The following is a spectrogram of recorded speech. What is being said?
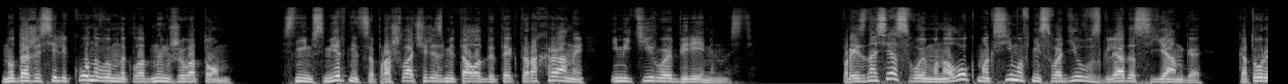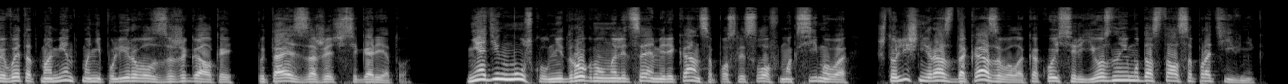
но даже силиконовым накладным животом. С ним смертница прошла через металлодетектор охраны, имитируя беременность. Произнося свой монолог, Максимов не сводил взгляда с Янга, который в этот момент манипулировал с зажигалкой, пытаясь зажечь сигарету. Ни один мускул не дрогнул на лице американца после слов Максимова, что лишний раз доказывало, какой серьезный ему достался противник.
